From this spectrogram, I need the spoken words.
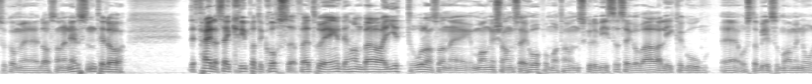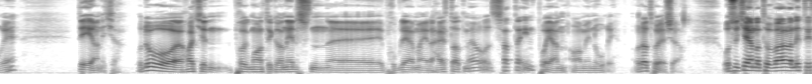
så kommer Lars Arne Nilsen til å det er feil å si krype til korset, for jeg tror egentlig han bare har gitt Rolandsson sånne mange sjanser i håp om at han skulle vise seg å være like god eh, og stabil som Aminori. Det er han ikke. Og da har ikke pragmatiker Nilsen eh, problemer i det hele tatt med å sette innpå igjen Aminori. Og det tror jeg skjer. Og så kommer det til å være litt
